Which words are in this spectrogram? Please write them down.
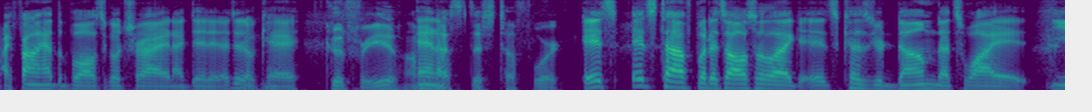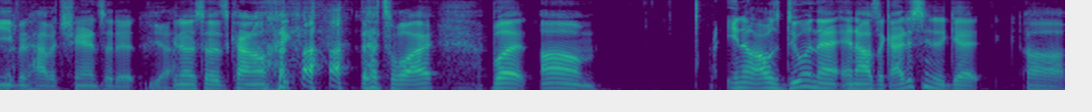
I finally had the balls to go try it, and I did it. I did okay. Good for you. I mean, And, uh, that's just tough work. It's it's tough, but it's also like it's because you're dumb. That's why it, you even have a chance at it. Yeah. You know, so it's kind of like that's why. But um, you know, I was doing that, and I was like, I just need to get uh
